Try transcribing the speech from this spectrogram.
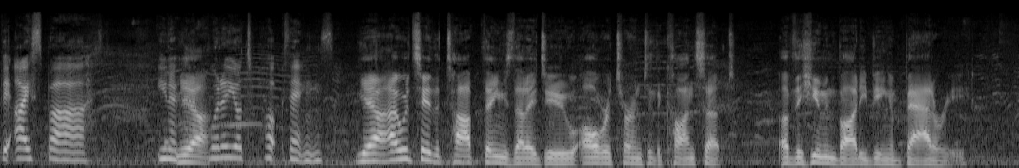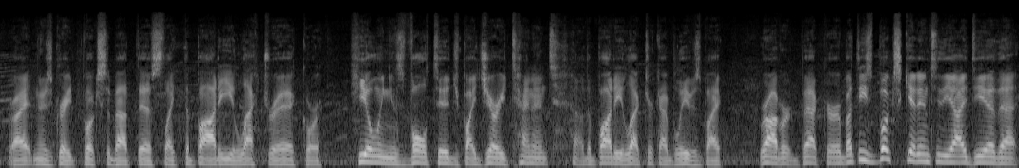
the ice bath? You know, Yeah. what are your top things? Yeah, I would say the top things that I do all return to the concept of the human body being a battery, right? And there's great books about this, like The Body Electric or Healing is Voltage by Jerry Tennant. Uh, the Body Electric, I believe, is by Robert Becker. But these books get into the idea that,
